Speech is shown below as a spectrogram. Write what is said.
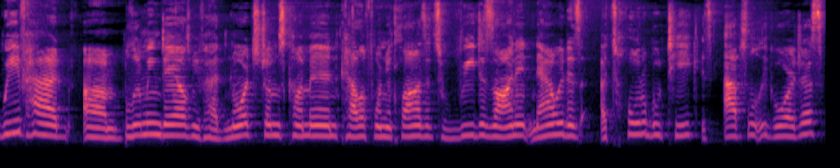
We've had um, Bloomingdale's, we've had Nordstrom's come in, California Closets redesign it. Now it is a total boutique. It's absolutely gorgeous.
